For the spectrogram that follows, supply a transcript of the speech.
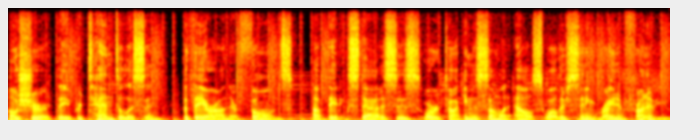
Oh sure, they pretend to listen, but they are on their phones, updating statuses, or talking to someone else while they're sitting right in front of you.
